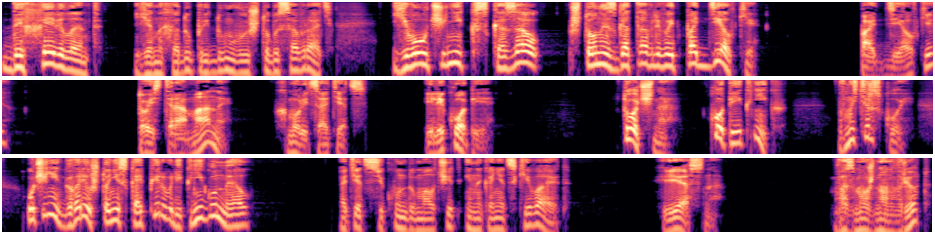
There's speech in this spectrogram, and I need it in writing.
«Де Хевиленд!» Я на ходу придумываю, чтобы соврать — его ученик сказал, что он изготавливает подделки. Подделки? То есть романы? Хмурится отец. Или копии? Точно, копии книг. В мастерской. Ученик говорил, что они скопировали книгу Нелл. Отец секунду молчит и, наконец, кивает. Ясно. Возможно, он врет?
